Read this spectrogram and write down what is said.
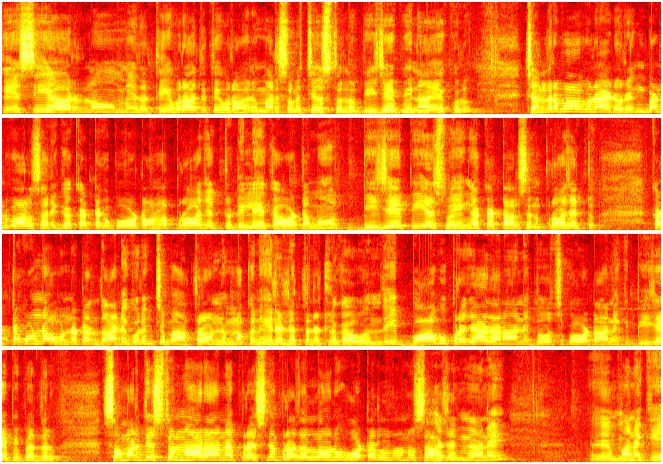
కేసీఆర్ను మీద తీవ్రాతి తీవ్రమైన విమర్శలు చేస్తున్న బీజేపీ నాయకులు చంద్రబాబు నాయుడు రింగ్ బండ్వాల్ సరిగ్గా కట్టకపోవటం వల్ల ప్రాజెక్టు డిలే కావటము బీజేపీయే స్వయంగా కట్టాల్సిన ప్రాజెక్టు కట్టకుండా ఉండటం దాని గురించి మాత్రం నిమ్మకు నీరెనెత్తినట్లుగా ఉంది. బాబు ప్రజాధనాన్ని దోచుకోవటానికి బీజేపీ పెద్దలు సమర్థిస్తున్నారా అనే ప్రశ్న ప్రజల్లోనూ ఓటర్లలోనూ సహజంగానే మనకి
